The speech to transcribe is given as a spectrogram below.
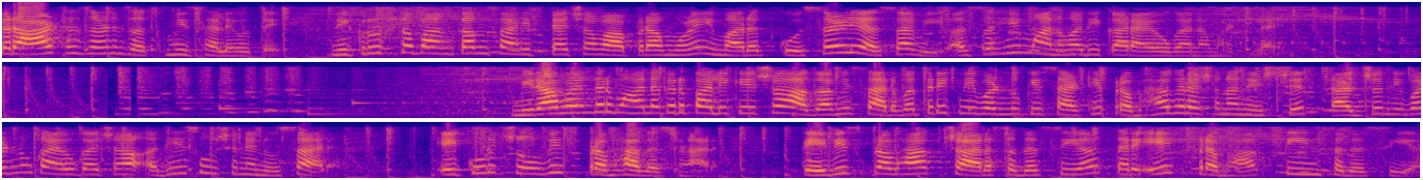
तर आठ जण जखमी झाले होते. निकृष्ट बांधकाम साहित्याच्या वापरामुळे इमारत कोसळली असावी असंही मानवाधिकार आयोगानं म्हटलंय. मीरा भाईंदर महानगरपालिकेच्या आगामी सार्वत्रिक निवडणुकीसाठी प्रभाग रचना निश्चित. राज्य निवडणूक आयोगाच्या अधिसूचनेनुसार एकूण चोवीस प्रभाग असणार. तेवीस प्रभाग चार सदस्यीय तर एक प्रभाग तीन सदस्यीय.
